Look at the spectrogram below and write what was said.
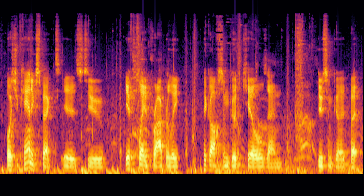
But what you can expect is to, if played properly, pick off some good kills and do some good. But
